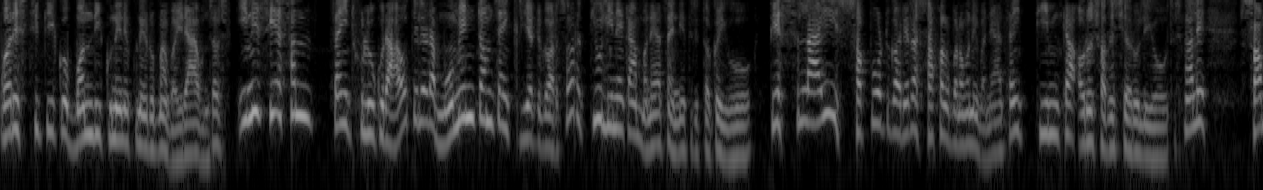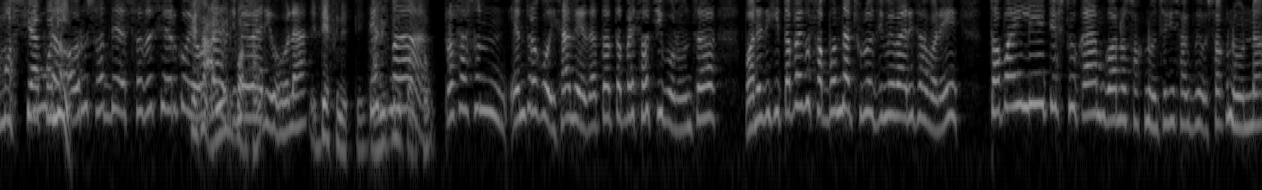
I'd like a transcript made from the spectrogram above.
परिस्थितिको बन्दी कुनै न कुनै रूपमा भइरहेको हुन्छ। इनिसिएसन चाहिँ ठुलो कुरा हो। त्यसले एउटा मोमेन्टम चाहिँ क्रिएट गर्छ र त्यो लिने काम भने चाहिँ नेतृत्वकै हो। त्यसलाई सपोर्ट गरेर सफल बनाउने भने चाहिँ टिमका अरू सदस्यहरूले हो। त्यसमाले समस्या पनि अरू सदस्यहरूको एउटा जिम्मेवारी होला। डेफिनेटली त्यसमा प्रशासन यन्त्रको हिसाबले हेर्दा त तपाईँ सचिव हुनुहुन्छ भनेदेखि तपाईँको सबभन्दा ठूलो जिम्मेवारी छ भने तपाईँले त्यस्तो काम गर्न सक्नुहुन्छ कि सक्नुहुन्न।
